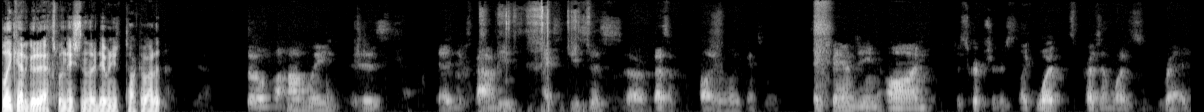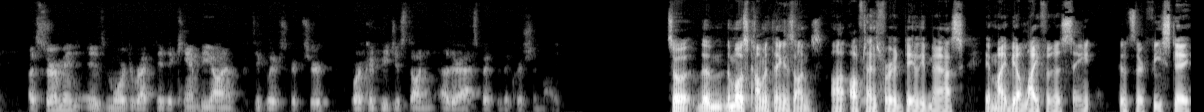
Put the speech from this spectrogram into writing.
Blake had a good explanation the other day when you talked about it. So a homily is an expounding exegesis. Uh, that's a, probably a really fancy word. Expanding on the scriptures, like what's present was read. A sermon is more directed. It can be on a particular scripture, or it could be just on other aspects of the Christian life. So the the most common thing is on, on oftentimes for a daily mass, it might be a life of a saint because it's their feast day,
